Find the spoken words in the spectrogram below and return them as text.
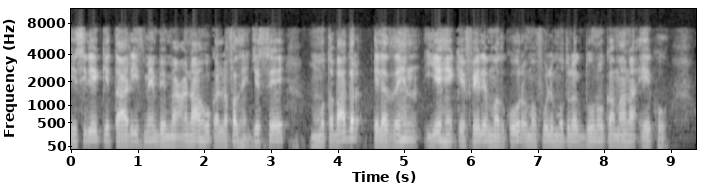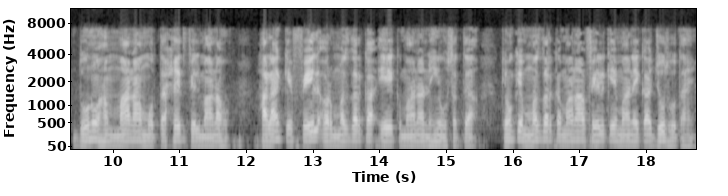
इसलिए कि तारीफ़ में बेमाना हो का लफज है, जिससे मुतबादर जहन ये हैं कि फ़ेल मज़कूर और मफूल मुतलक दोनों का माना एक हो। दोनों हम माना मुतहद फ़िल माना हो। हालाँकि फ़ेल और मजदर का एक माना नहीं हो सकता, क्योंकि मजदर का माना फ़ेल के माने का जुज होता है।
